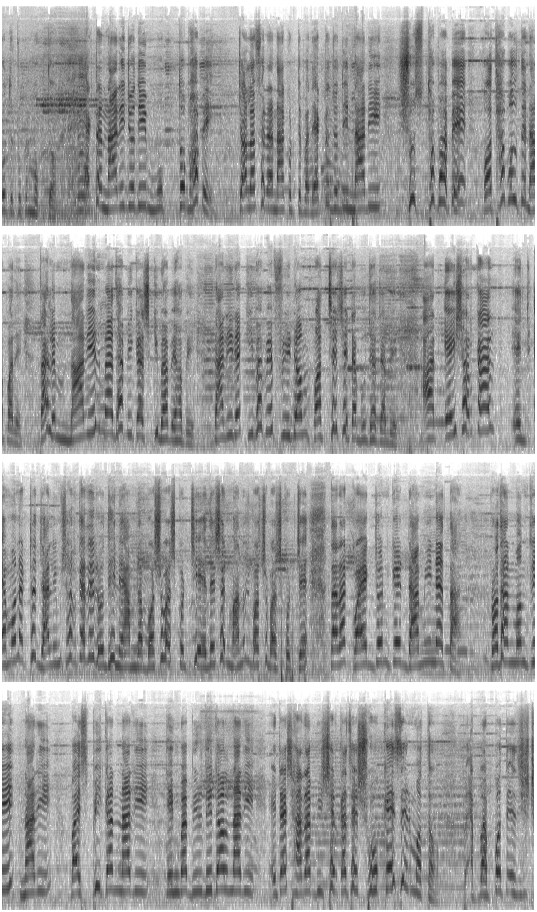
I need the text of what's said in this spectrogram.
কতটুকু মুক্ত? একটা নারী যদি মুক্তভাবে চলাফেরা না করতে পারে, একটা যদি নারী সুস্থভাবে কথা বলতে না পারে, তাহলে নারীর মেধা বিকাশ কীভাবে হবে? নারীরা কীভাবে ফ্রিডম পাচ্ছে সেটা বোঝা যাবে। আর এই সরকার এমন একটা জালিম সরকারের অধীনে আমরা বসবাস করছি, এদেশের মানুষ বসবাস করছে, তারা কয়েকজনকে দামি নেতা, প্রধানমন্ত্রী, নারী বা স্পিকার নারী কিংবা বিরোধী দল নারী, এটা সারা বিশ্বের কাছে শোকেসের মতো।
